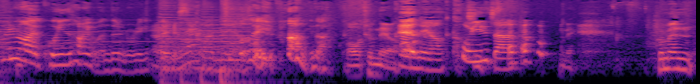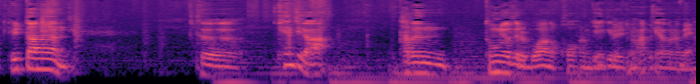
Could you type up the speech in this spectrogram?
훌륭하게 고인 사람이 만든 룰이기 때문에 알겠습니다. 친구들이 편합니다. 어 좋네요. 그러네요. 고인 진짜. 그러면 일단은 그 켄지가 다른 동료들을 모아놓고 그럼 얘기를 좀 할게요. 그러면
